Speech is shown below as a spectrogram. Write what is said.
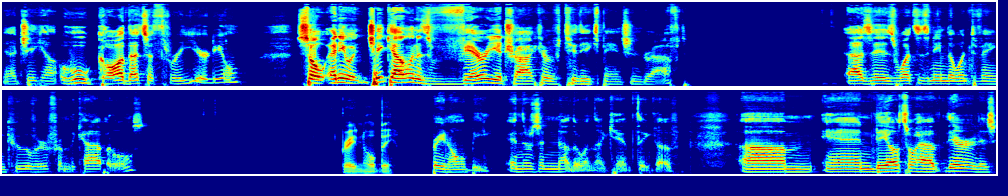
Yeah, Jake Allen. Oh God, that's a three year deal. So anyway, Jake Allen is very attractive to the expansion draft, as is what's his name that went to Vancouver from the Capitals, Braden Holtby. Braden Holtby, and there's another one that I can't think of. Um, and they also have there it is.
